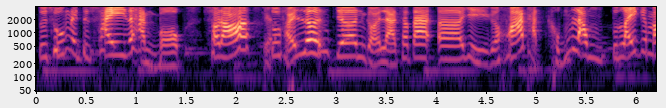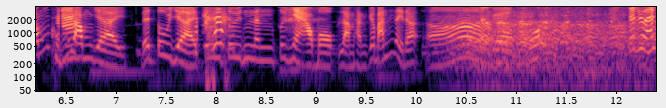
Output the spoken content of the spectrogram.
Tôi xuống đây tôi xay nó thành bột. Sau đó tôi phải lên trên gọi là sao ta ờ, cái gì hóa thạch khủng long. Tôi lấy cái móng khủng long về để tôi về tôi tôi tôi, tôi nhào bột làm thành cái bánh này đó. À, ghê không? Cái bánh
